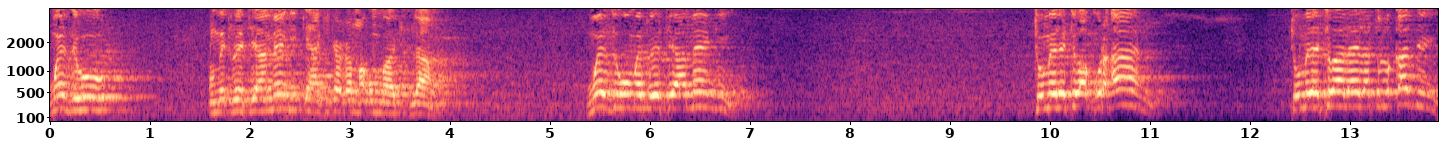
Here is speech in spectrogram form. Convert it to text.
Mwezi huu umetuletea mengi kihakika kama umma wa Kiislamu. Mwezi huu umetuletea mengi tumeletewa Qur'an. Tumeletewa Lailatul Qadri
